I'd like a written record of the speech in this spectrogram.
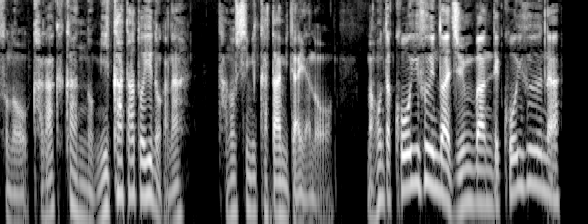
その科学館の見方というのかな、楽しみ方みたいなのをまあ本当はこういう風な順番でこういう風な、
